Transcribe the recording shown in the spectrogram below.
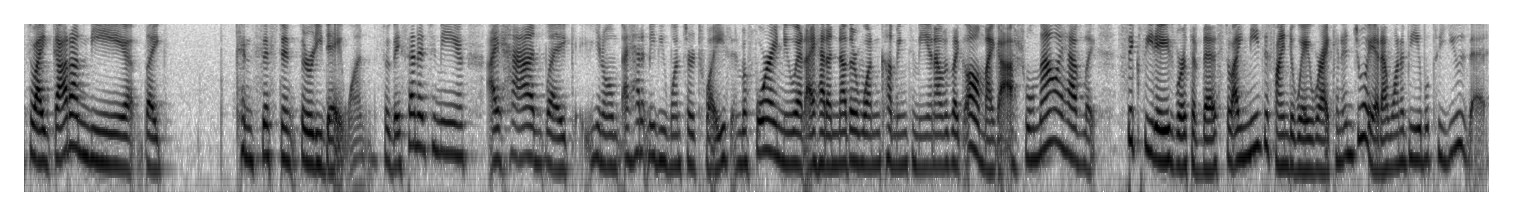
so I got on the like consistent 30 day one. So they sent it to me. I had like, you know, I had it maybe once or twice. And before I knew it, I had another one coming to me. And I was like, oh my gosh, well, now I have like 60 days worth of this. So I need to find a way where I can enjoy it. I want to be able to use it.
